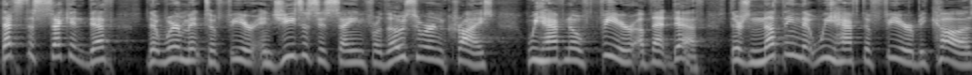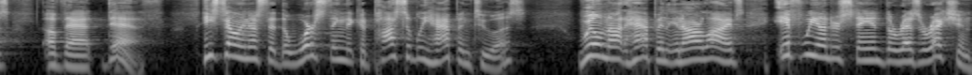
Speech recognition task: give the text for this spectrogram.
That's the second death that we're meant to fear. And Jesus is saying, for those who are in Christ, we have no fear of that death. There's nothing that we have to fear because of that death. He's telling us that the worst thing that could possibly happen to us will not happen in our lives if we understand the resurrection.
